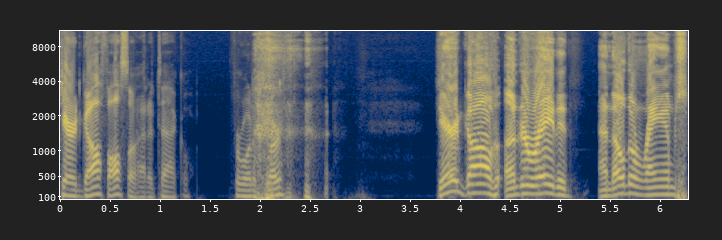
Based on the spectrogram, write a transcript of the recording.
Jared Goff also had a tackle for what it's worth. Jared Goff underrated. I know the Rams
